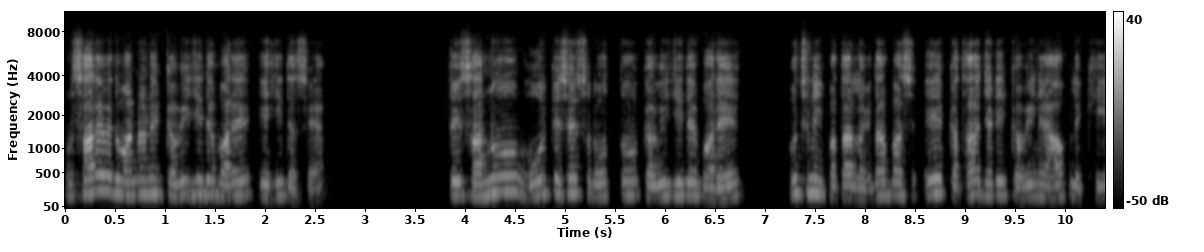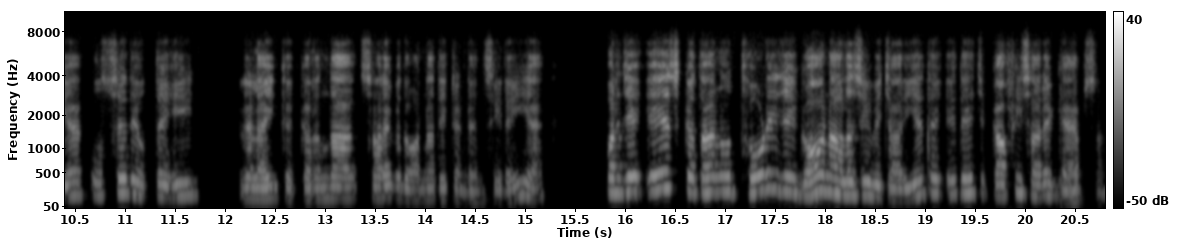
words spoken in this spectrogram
ਹੁਣ ਸਾਰੇ ਵਿਦਵਾਨਾਂ ਨੇ ਕਵੀ ਜੀ ਦੇ ਬਾਰੇ ਇਹੀ ਦੱਸਿਆ ਤੇ ਸਾਨੂੰ ਹੋਰ ਕਿਸੇ ਸਰੋਤ ਤੋਂ ਕਵੀ ਜੀ ਦੇ ਬਾਰੇ ਕੁਝ ਨਹੀਂ ਪਤਾ ਲੱਗਦਾ, ਬਸ ਇਹ ਕਥਾ ਜਿਹੜੀ ਕਵੀ ਨੇ ਆਪ ਲਿਖੀ ਹੈ, ਉਸੇ ਦੇ ਉੱਤੇ ਹੀ ਰਿਲਾਈ ਕਰਨ ਦਾ ਸਾਰੇ ਵਿਦਵਾਨਾਂ ਦੀ ਟੈਂਡੈਂਸੀ ਰਹੀ ਹੈ। ਪਰ ਜੇ ਇਸ ਕਥਾ ਨੂੰ ਥੋੜੀ ਜਿਹੀ ਗੌਰ ਨਾਲ ਅਸੀਂ ਵਿਚਾਰੀਏ ਤੇ ਇਹਦੇ ਵਿੱਚ ਕਾਫੀ ਸਾਰੇ ਗੈਪਸ ਹਨ।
